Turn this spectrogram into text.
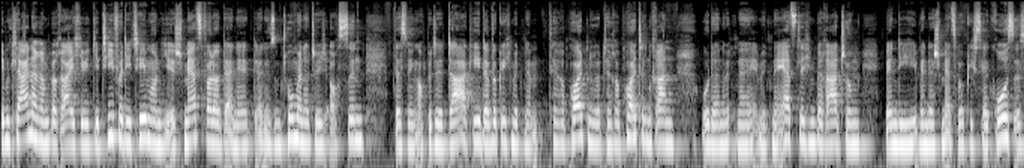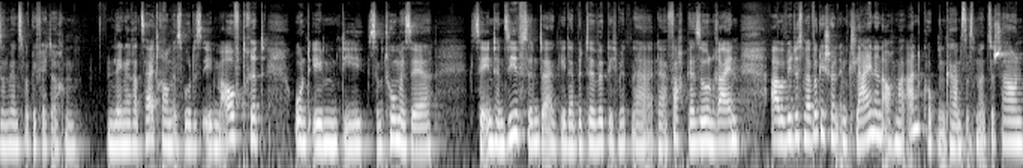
im kleineren Bereich, je tiefer die Themen und je schmerzvoller deine, deine Symptome natürlich auch sind, deswegen auch bitte da, geh da wirklich mit einem Therapeuten oder Therapeutin ran oder mit einer, mit einer ärztlichen Beratung, wenn, die, wenn der Schmerz wirklich sehr groß ist und wenn es wirklich vielleicht auch ein, ein längerer Zeitraum ist, wo das eben auftritt und eben die Symptome sehr, sehr intensiv sind, da geh da bitte wirklich mit einer, einer, Fachperson rein. Aber wie du es mal wirklich schon im Kleinen auch mal angucken kannst, ist mal zu schauen,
